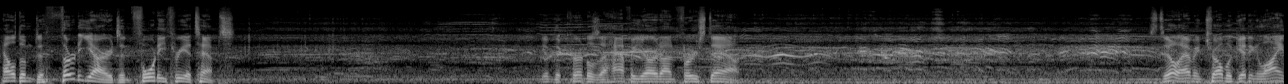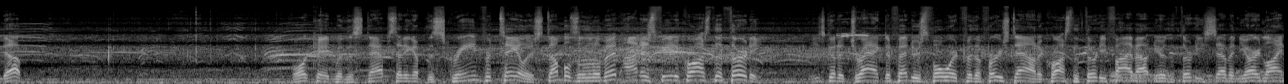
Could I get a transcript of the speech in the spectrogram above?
held them to 30 yards in 43 attempts. Give the Colonels a half a yard on first down. Still having trouble getting lined up. Fourcade with the snap, setting up the screen for Taylor. Stumbles a little bit on his feet across the 30. He's going to drag defenders forward for the first down across the 35 out near the 37 yard line.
